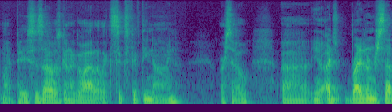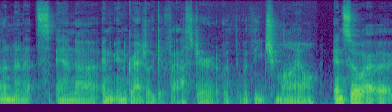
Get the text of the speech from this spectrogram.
my paces. I was gonna go out at like six fifty nine, or so. Uh, you know, I right under seven minutes, and uh, and and gradually get faster with with each mile. And so uh, uh,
